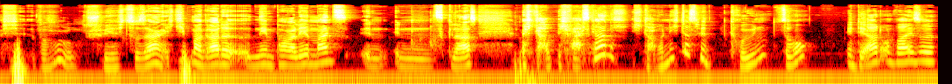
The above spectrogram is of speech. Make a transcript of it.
Ich, uh, schwierig zu sagen. Ich gebe mal gerade neben parallel meins in, ins Glas. Ich glaube, ich weiß gar nicht. Ich glaube nicht, dass wir grün so in der Art und Weise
